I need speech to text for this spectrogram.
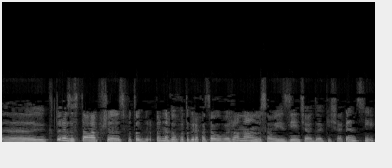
y, która została przez fotogra- pewnego fotografa zauważona, on wysłał jej zdjęcia do jakiejś agencji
